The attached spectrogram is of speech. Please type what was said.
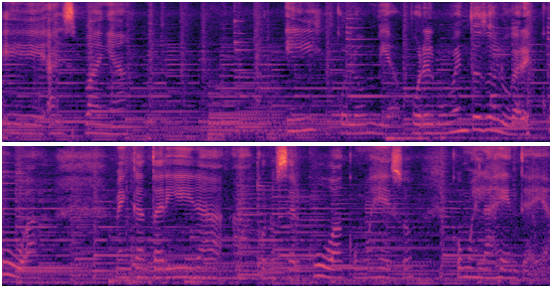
eh, a España y Colombia. Por el momento esos lugares, Cuba. Me encantaría ir a, a conocer Cuba, cómo es eso, cómo es la gente allá.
